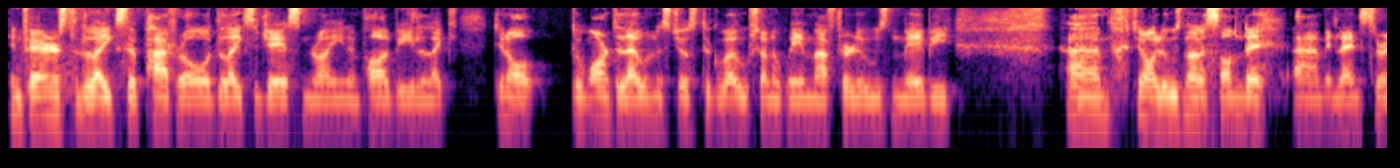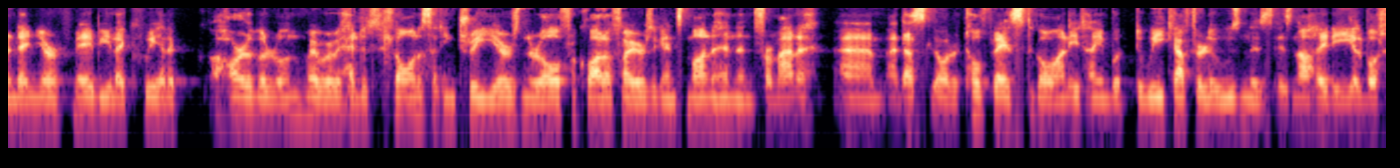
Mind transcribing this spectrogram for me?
in fairness to the likes of Pat Roe, the likes of Jason Ryan and Paul Bealin, like you know, they weren't allowing us just to go out on a whim after losing maybe um, you know, losing on a Sunday um, in Leinster, and then you're maybe like we had a, a, horrible run where we headed to Clones, I think three years in a row for qualifiers against Monaghan and Fermanagh, um, and that's a tough place to go anytime. But the week after losing is, is not ideal. But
